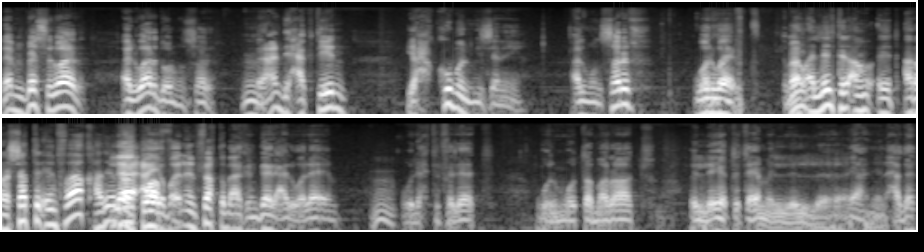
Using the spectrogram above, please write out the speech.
لا مش بس الوارد الوارد والمنصرف. أنا عندي حاجتين يحكموا الميزانية المنصرف والوارد. لو تمام؟ قللت الأم- رشدت الإنفاق هتقدر لا أيوه توفر الإنفاق بقى كان جاري على الولائم والاحتفالات والمؤتمرات اللي هي بتتعمل يعني الحاجات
